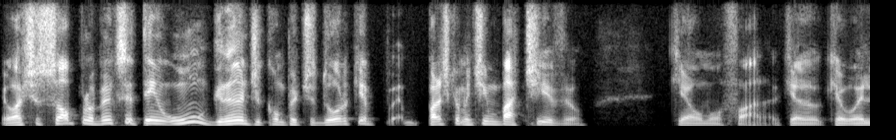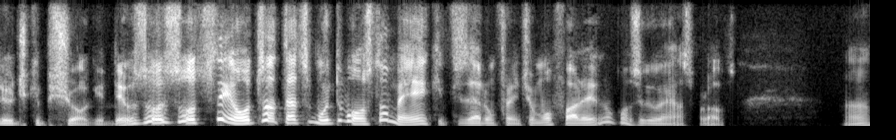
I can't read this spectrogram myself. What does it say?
Eu acho só o problema é que você tem um grande competidor que é praticamente imbatível, que é o Mofara, que é, que é o Eliud Kipchoge. Deus, os outros têm outros atletas muito bons também que fizeram frente ao Mofara, ele não conseguiu ganhar as provas. Né?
